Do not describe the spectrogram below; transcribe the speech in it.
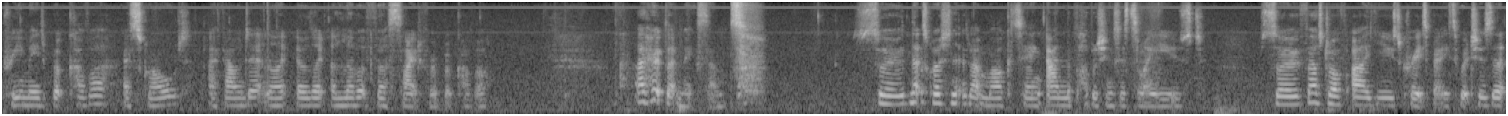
pre-made book cover. I scrolled I found it and I, it was like a love at first sight for a book cover. I hope that makes sense. So the next question is about marketing and the publishing system I used. So first off I used CreateSpace which is a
